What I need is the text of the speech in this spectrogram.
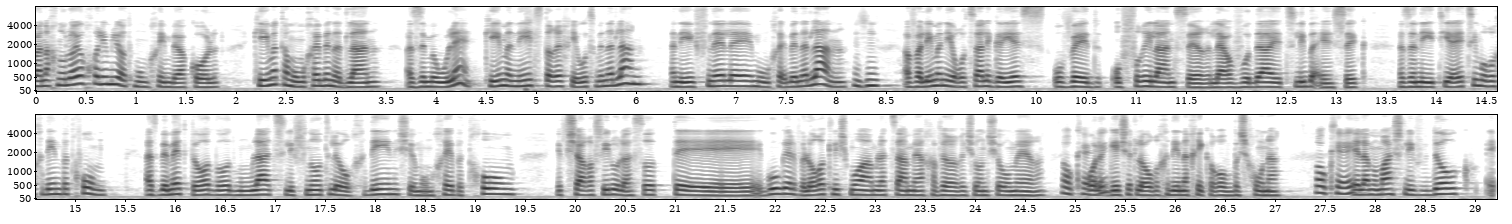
ואנחנו לא יכולים להיות מומחים בהכל, כי אם אתה מומחה בנדל"ן, אז זה מעולה, כי אם אני אצטרך ייעוץ בנדל"ן, אני אפנה למומחה בנדל"ן. אבל אם אני רוצה לגייס עובד או פרילנסר לעבודה אצלי בעסק, אז אני אתייעץ עם עורך דין בתחום. אז באמת מאוד מאוד מומלץ לפנות לעורך דין שמומחה בתחום. אפשר אפילו לעשות אה, גוגל ולא רק לשמוע המלצה מהחבר הראשון שאומר, okay. אוקיי. או לגשת לעורך דין הכי קרוב בשכונה. אוקיי. Okay. אלא ממש לבדוק אה,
